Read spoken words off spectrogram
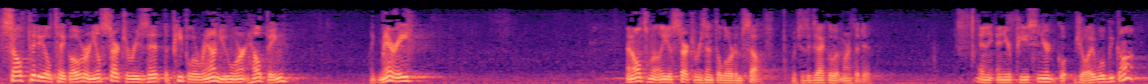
self-pity will take over and you'll start to resent the people around you who aren't helping. Like Mary. And ultimately you'll start to resent the Lord himself, which is exactly what Martha did. And, and your peace and your joy will be gone.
